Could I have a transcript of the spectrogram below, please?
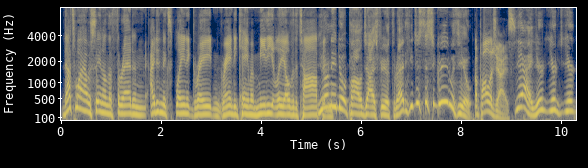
that's why I was saying on the thread, and I didn't explain it great. And Grandy came immediately over the top. You don't need to apologize for your thread. He just disagreed with you. Apologize. Yeah, you're you're you're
